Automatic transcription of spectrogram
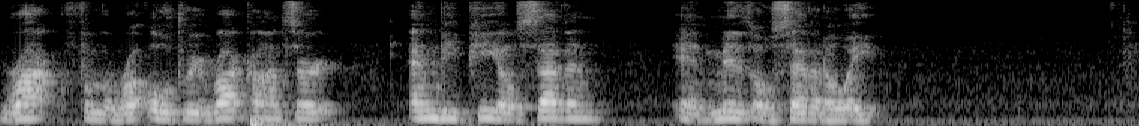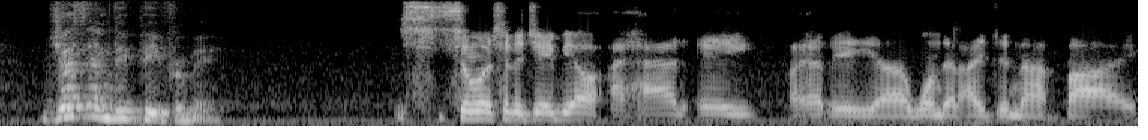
Rock from the Ro- 03 Rock concert, MVP 07, and Miz 07 08. Just MVP for me. Similar to the JBL, I had a I had a uh, one that I did not buy.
